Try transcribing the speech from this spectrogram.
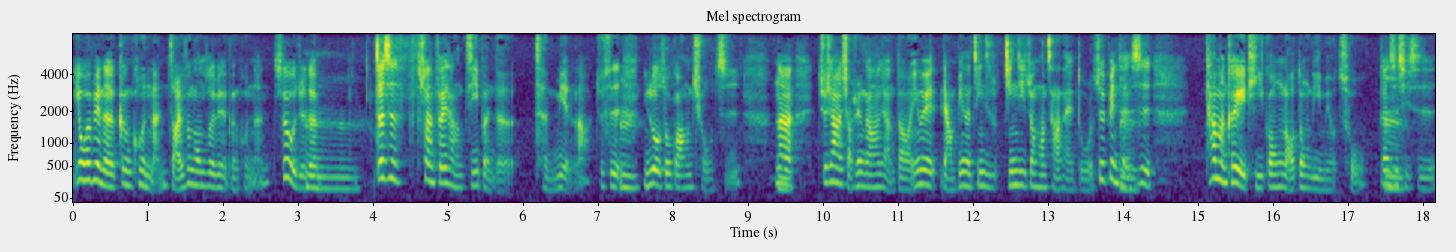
又会变得更困难，找一份工作会变得更困难。所以我觉得这是算非常基本的层面啦。就是你如果说光求职，那就像小轩刚刚讲到，因为两边的经济经济状况差太多了，所以变成是他们可以提供劳动力没有错，但是其实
